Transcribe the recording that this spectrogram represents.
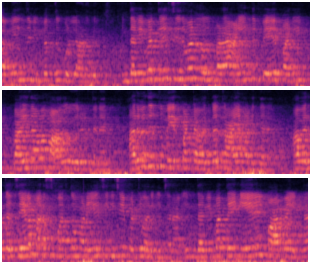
கவிழ்ந்து விபத்துக்குள்ளானது. இந்த விபத்தில் சிறுவன் உள்பட ஐந்து பேர் பரி பரிதாபமாக உயிரிழந்தனர். அறுபதற்கும் மேற்பட்டவர்கள் காயமடைந்தனர். அவர்கள் சேலம் அரசு மருத்துவமனையில் சிகிச்சை பெற்று வருகின்றனர். இந்த விபத்தை நேரில் பார்வையிட்ட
